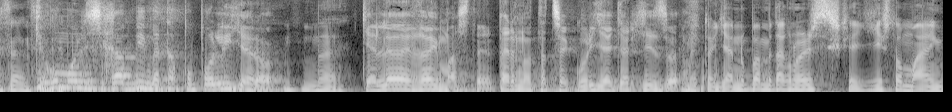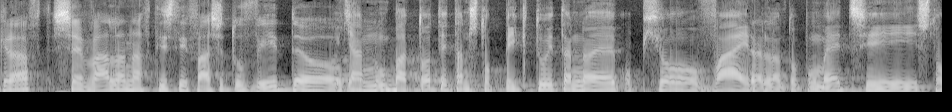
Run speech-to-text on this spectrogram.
και εγώ μόλις είχα μπει μετά από πολύ καιρό. Ναι. Και λέω: Εδώ είμαστε. Παίρνω τα τσεκούρια και αρχίζω. Με τον Γιαννούμπα μετά γνωρίστηκες εκεί στο Minecraft Minecraft, σε βάλαν αυτή στη φάση του βίντεο. Γιαννούμπα τότε ήταν στο peak του, ήταν ε, ο πιο viral, να το πούμε έτσι, στο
